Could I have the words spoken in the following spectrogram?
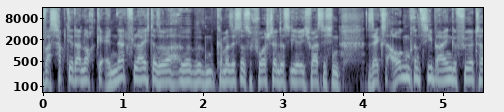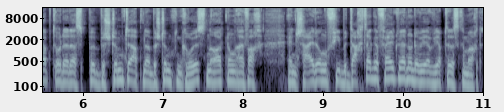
was habt ihr da noch geändert vielleicht? Also äh, kann man sich das so vorstellen, dass ihr, ich weiß nicht, ein Sechs-Augen-Prinzip eingeführt habt oder dass bestimmte ab einer bestimmten Größenordnung einfach Entscheidungen viel bedachter gefällt werden oder wie, wie habt ihr das gemacht?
